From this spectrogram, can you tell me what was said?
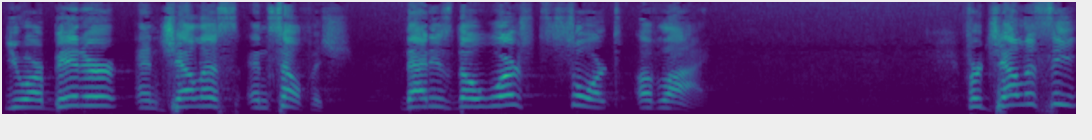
you are bitter and jealous and selfish, that is the worst sort of lie. For jealousy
